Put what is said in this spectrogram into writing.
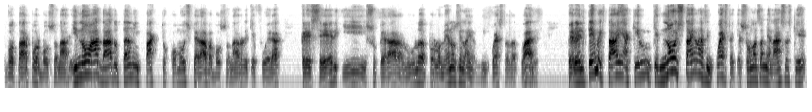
votar por Bolsonaro. Y no ha dado tan impacto como esperaba Bolsonaro de que fuera crecer y superar a Lula, por lo menos en las encuestas actuales. Pero el tema está en aquello que no está en las encuestas, que son las amenazas que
